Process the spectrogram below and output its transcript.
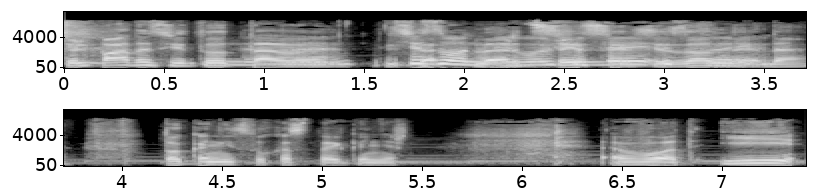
тюльпаны цветут, да, там да. сезонные, нарциссы, общем, да, сезонные, да. Только не сухостой, конечно. Вот. И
